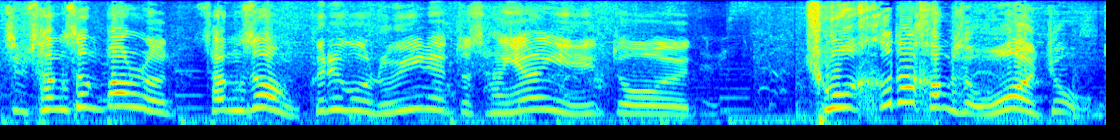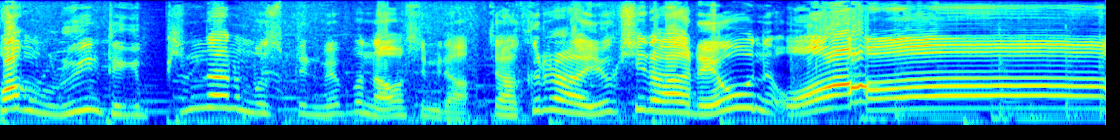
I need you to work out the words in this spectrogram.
지금 상성발로 상성 그리고 루인의 또 상향이 또 끄닥 하면서 와 저 방금 루인 되게 빛나는 모습들이 몇 번 나왔습니다. 자 그러나 역시나 레온 와야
